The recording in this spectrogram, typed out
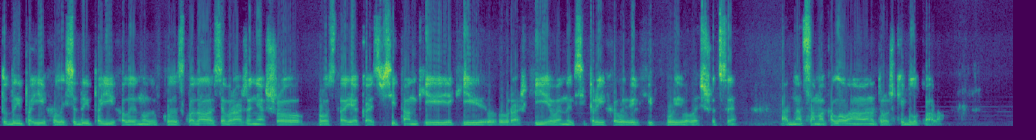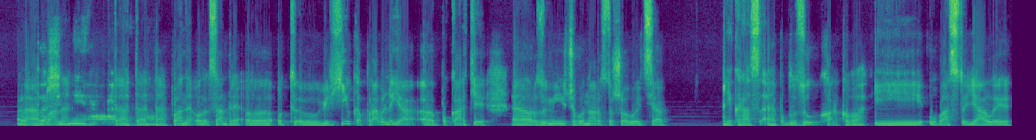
Туди поїхали, сюди поїхали. Ну складалося враження, що просто якась всі танки, які вражки є, вони всі приїхали в Вільхів. Виявилось, що це одна сама колона, вона трошки блукала. А, пане- дні. Так, так, так. Пане Олександре, е, от е, Вільхівка, правильно я е, по карті е, розумію, що вона розташовується якраз е, поблизу Харкова, і у вас стояли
